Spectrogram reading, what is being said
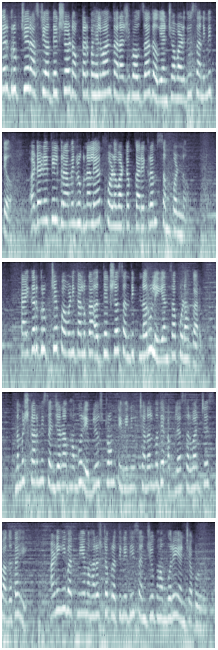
टायगर ग्रुपचे राष्ट्रीय अध्यक्ष डॉक्टर पहलवान तानाजीभाऊ जाधव यांच्या वाढदिवसानिमित्त अडड येथील ग्रामीण रुग्णालयात फळवाटप कार्यक्रम संपन्न. टायगर ग्रुपचे पवनी तालुका अध्यक्ष संदीप नरुले यांचा पुढाकार. नमस्कार मी Sanjana Bhambure Blue Storm TV News चॅनलमध्ये आपल्या सर्वांचे स्वागत आहे. आणि ही बातमी आहे महाराष्ट्र प्रतिनिधी संजीव भांबुरे यांच्याकडून.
